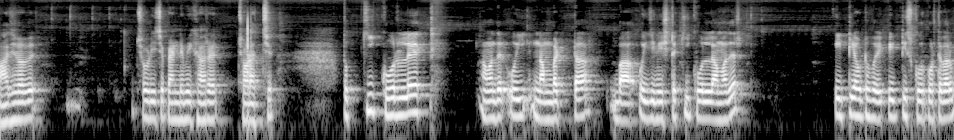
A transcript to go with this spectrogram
বাজেভাবে ছড়িয়েছে প্যান্ডেমিক হারে ছড়াচ্ছে। তো কি করলে আমাদের ওই নাম্বারটা বা ওই জিনিসটা কি করলে আমাদের eighty out of eighty score করতে পারব,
